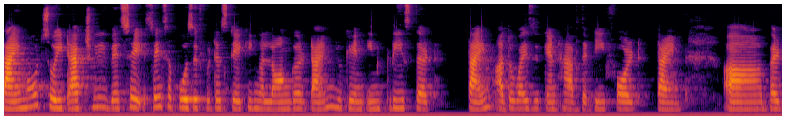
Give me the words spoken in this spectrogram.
timeout so it actually say, say suppose if it is taking a longer time you can increase that time. Otherwise you can have the default time. Uh, but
